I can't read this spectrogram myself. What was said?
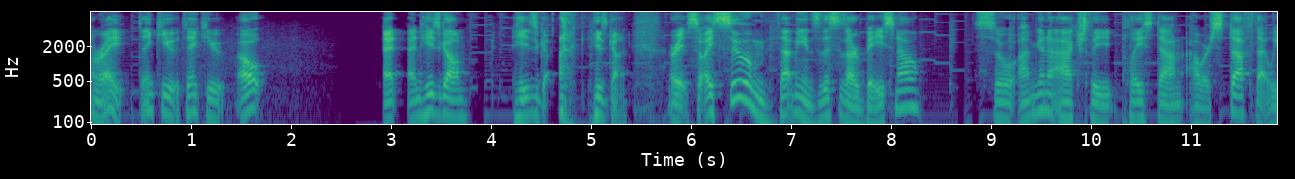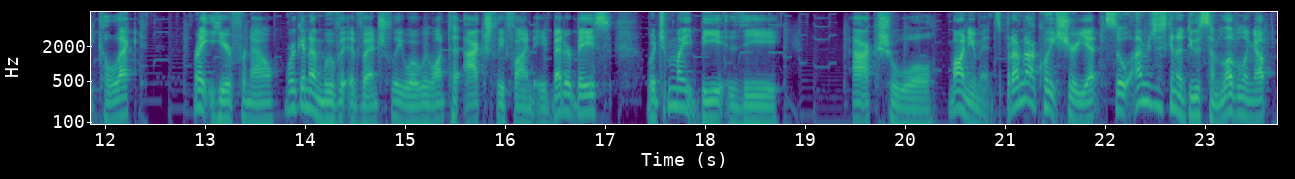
Alright, thank you, thank you. Oh! And, and he's gone. He's gone. he's gone. Alright, so I assume that means this is our base now. So I'm gonna actually place down our stuff that we collect right here for now. We're gonna move it eventually where we want to actually find a better base, which might be the actual monuments, but I'm not quite sure yet. So I'm just gonna do some leveling up,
